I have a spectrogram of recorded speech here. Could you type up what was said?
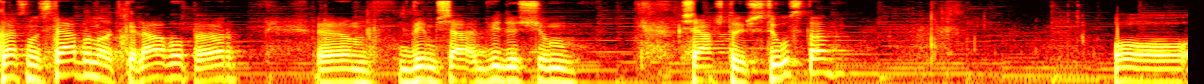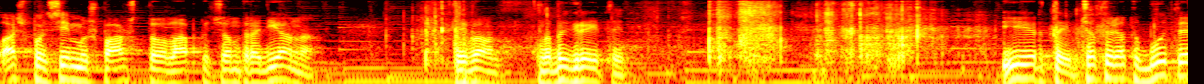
kas nustebino, atkeliavo per e, 26 išsiųstą, o aš pasiėmiau iš pašto lapkričio antrą dieną. Tai va, labai greitai. Ir taip, čia turėtų būti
